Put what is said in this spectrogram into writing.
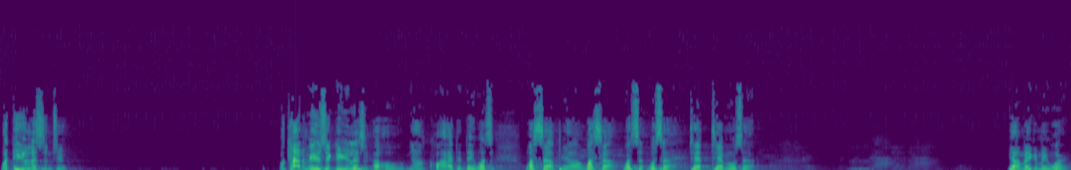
What do you listen to? What kind of music do you listen? Uh oh, y'all quiet today. What's what's up, y'all? What's up? What's up? What's up? Tell, tell me what's up. Y'all making me work.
